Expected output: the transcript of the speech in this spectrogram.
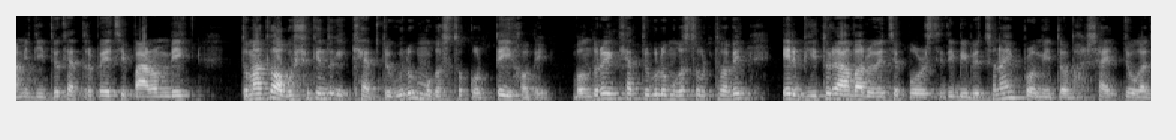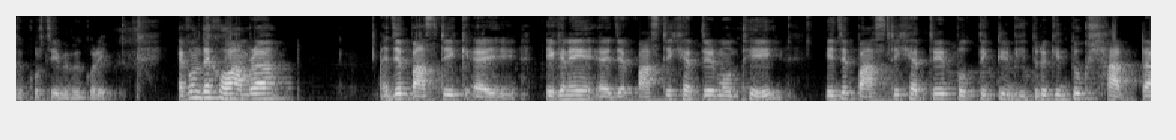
আমি দ্বিতীয় ক্ষেত্র পেয়েছি প্রারম্ভিক তোমাকে অবশ্যই কিন্তু এই ক্ষেত্রগুলো মুখস্থ করতেই হবে। বন্ধুরা, এই ক্ষেত্রগুলো মুখস্থ করতে হবে। এর ভিতরে আবার রয়েছে পরিস্থিতি বিবেচনায় প্রমিত ভাষায় যোগাযোগ করছে এভাবে করে। এখন দেখো, আমরা যে পাঁচটি এখানে যে পাঁচটি ক্ষেত্রের মধ্যে এই যে পাঁচটি ক্ষেত্রের প্রত্যেকটির ভিতরে কিন্তু সাতটা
